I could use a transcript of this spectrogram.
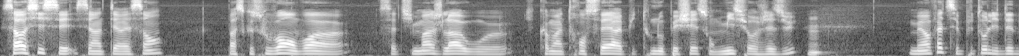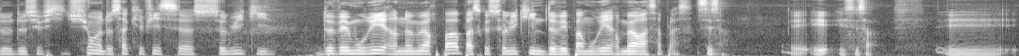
ça aussi, c'est intéressant parce que souvent, on voit cette image-là où, euh, comme un transfert, et puis tous nos péchés sont mis sur Jésus. Mm. Mais en fait, c'est plutôt l'idée de, substitution et de sacrifice. Euh, celui qui devait mourir ne meurt pas parce que celui qui ne devait pas mourir meurt à sa place. C'est ça. Et, et c'est ça. Et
